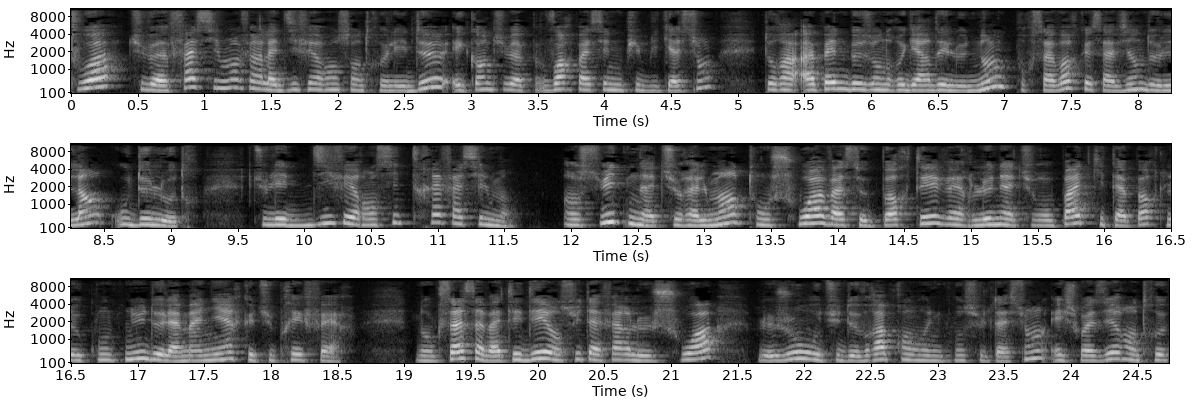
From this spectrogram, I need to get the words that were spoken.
toi, tu vas facilement faire la différence entre les deux et quand tu vas voir passer une publication, tu auras à peine besoin de regarder le nom pour savoir que ça vient de l'un ou de l'autre. Tu les différencies très facilement. Ensuite, naturellement, ton choix va se porter vers le naturopathe qui t'apporte le contenu de la manière que tu préfères. Donc ça, ça va t'aider ensuite à faire le choix le jour où tu devras prendre une consultation et choisir entre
